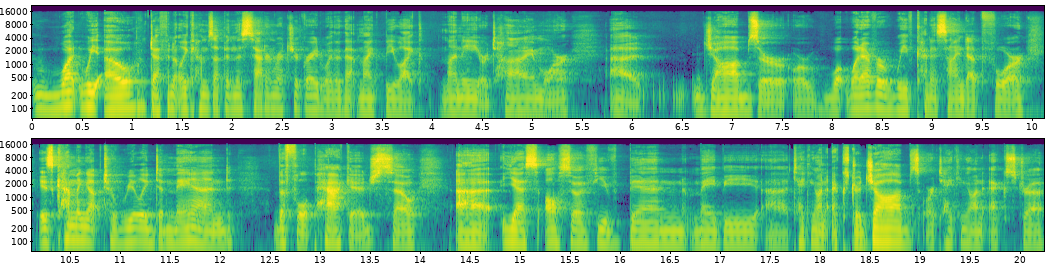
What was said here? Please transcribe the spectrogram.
what we owe definitely comes up in this Saturn retrograde, whether that might be like money or time or uh, jobs or or whatever we've kind of signed up for is coming up to really demand the full package. So uh, yes, also if you've been maybe uh, taking on extra jobs or taking on extra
